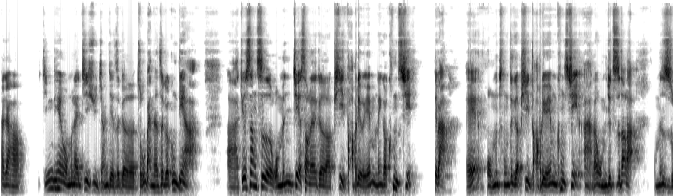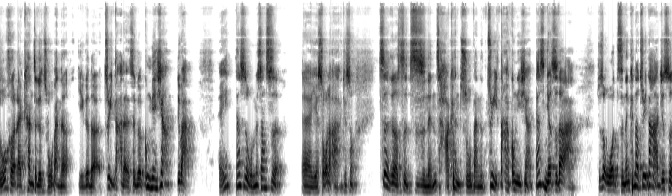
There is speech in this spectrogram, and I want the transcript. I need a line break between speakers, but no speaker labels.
大家好，今天我们来继续讲解这个主板的这个供电啊啊，就上次我们介绍那个 PWM 那个控制器，对吧？哎，我们从这个 PWM 控制器啊，那我们就知道了，我们如何来看这个主板的一个的最大的这个供电项，对吧？哎，但是我们上次呃也说了啊，就说这个是只能查看主板的最大供电项，但是你要知道啊，就是我只能看到最大，就是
